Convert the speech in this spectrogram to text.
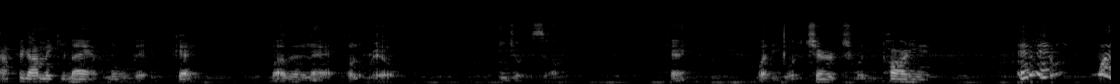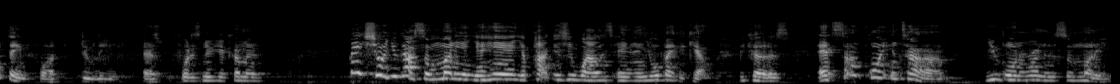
I figure I'll make you laugh a little bit, okay? But other than that, on the real, enjoy yourself, okay? Whether you go to church, whether you're partying. And, and one thing before I do leave, as before this new year come in, make sure you got some money in your hand, your pockets, your wallets, and in your bank account. Because at some point in time, you're going to run into some money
